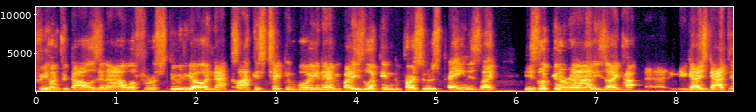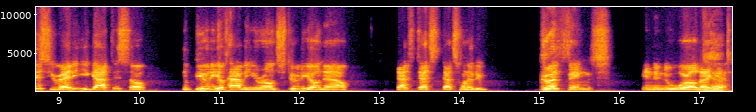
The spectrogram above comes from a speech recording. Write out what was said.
Three hundred dollars an hour for a studio, and that clock is ticking, boy. And everybody's looking. The person who's paying is like, he's looking around. He's like, uh, "You guys got this? You ready? You got this?" So, the beauty of having your own studio now, that's that's that's one of the good things in the new world, I Yeah. guess.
